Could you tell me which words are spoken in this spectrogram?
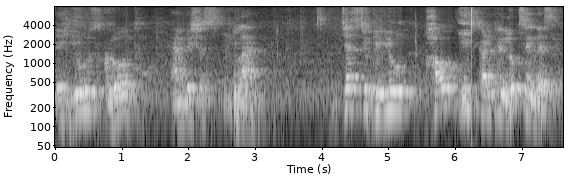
a huge growth ambitious plan. Just to give you how each country looks in this,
